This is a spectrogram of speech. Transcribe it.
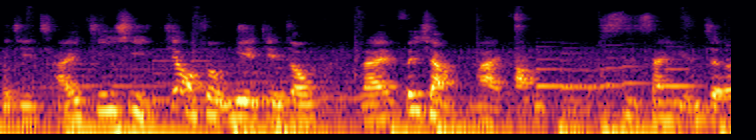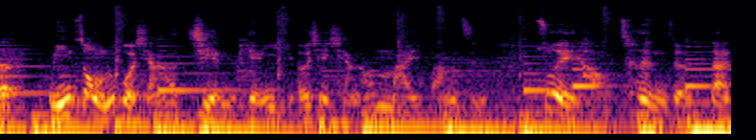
以及财经系教授聂建中来分享买房五四三原则。民众如果想要捡便宜，而且想要买房子，最好趁着在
